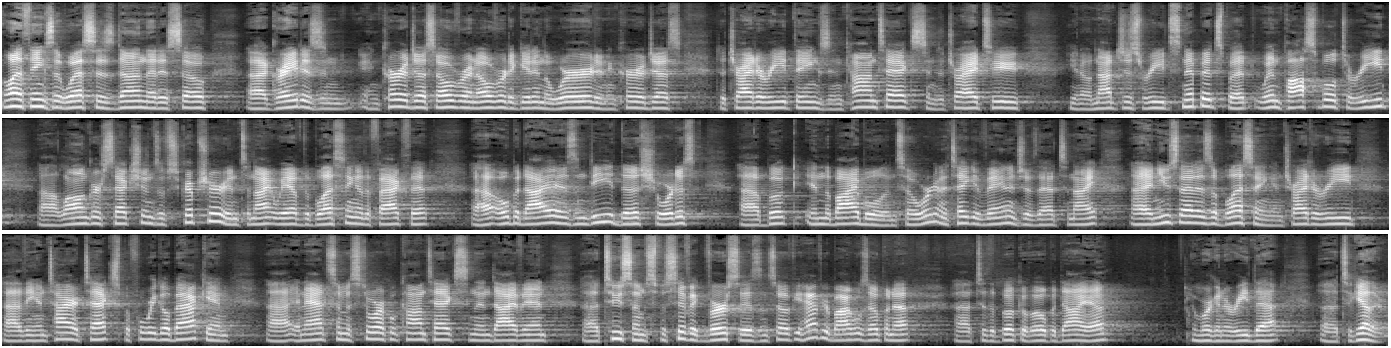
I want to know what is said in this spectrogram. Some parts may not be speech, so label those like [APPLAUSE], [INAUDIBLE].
One of the things that Wes has done that is so uh, great is in, encourage us over and over to get in the Word and encourage us to try to read things in context and to try to, you know, not just read snippets, but when possible to read uh, longer sections of Scripture. And tonight we have the blessing of the fact that uh, Obadiah is indeed the shortest uh, book in the Bible. And so we're going to take advantage of that tonight uh, and use that as a blessing and try to read uh, the entire text before we go back and, uh, and add some historical context and then dive in uh, to some specific verses. And so if you have your Bibles, open up uh, to the book of Obadiah, and we're going to read that together.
